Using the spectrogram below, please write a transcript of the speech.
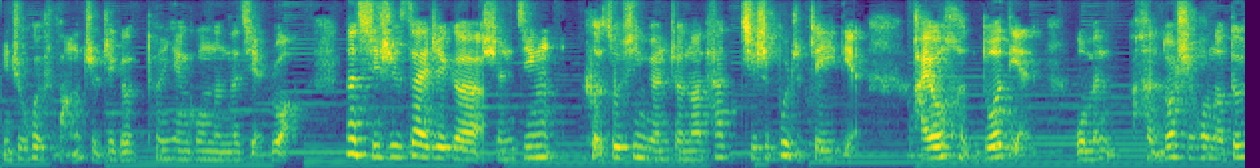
你就会防止这个吞咽功能的减弱。那其实，在这个神经可塑性原则呢，它其实不止这一点，还有很多点。我们很多时候呢，都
